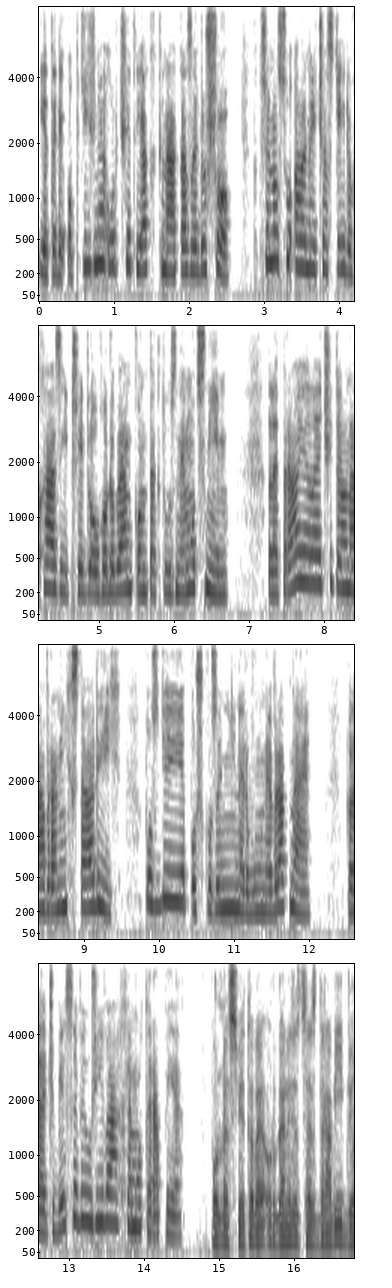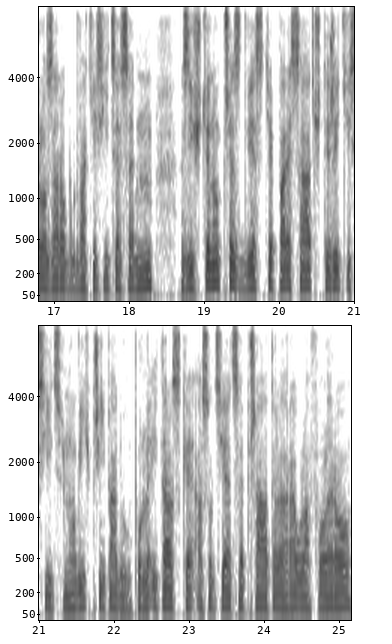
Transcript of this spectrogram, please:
Je tedy obtížné určit, jak k nákaze došlo. K přenosu ale nejčastěji dochází při dlouhodobém kontaktu s nemocným. Lepra je léčitelná v raných stádiích, později je poškození nervů nevratné. K léčbě se využívá chemoterapie. Podle Světové organizace zdraví bylo za rok 2007 zjištěno přes 254 tisíc nových případů. Podle italské asociace přátel Raula Folero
